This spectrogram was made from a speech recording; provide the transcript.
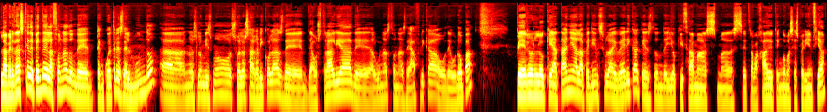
La verdad es que depende de la zona donde te encuentres del mundo. Ah, no es lo mismo suelos agrícolas de, Australia, de algunas zonas de África o de Europa. Pero en lo que atañe a la península ibérica, que es donde yo quizá más, más he trabajado y tengo más experiencia,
